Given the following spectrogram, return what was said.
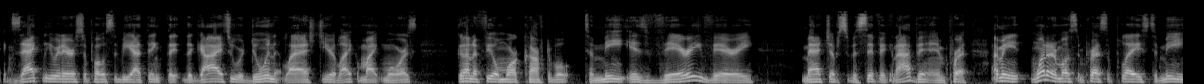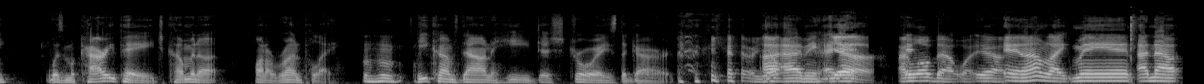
exactly where they're supposed to be. I think the, the guys who were doing it last year, like Mike Morris, gonna feel more comfortable. To me, is very very matchup specific, and I've been impressed. I mean, one of the most impressive plays to me was Makari Paige coming up on a run play. Mm-hmm. He comes down and he destroys the guard. I, I mean, yeah, I love that one. Yeah, and I'm like, man, I now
